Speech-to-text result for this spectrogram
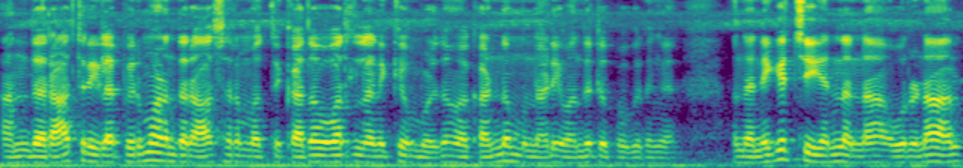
அந்த ராத்திரியில் பெருமானந்தர் ஆசிரமத்து கதை ஓரத்தில் நிற்கும் பொழுது அவங்க கண்ணு முன்னாடி வந்துட்டு போகுதுங்க. அந்த நிகழ்ச்சி என்னென்னா ஒரு நாள்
